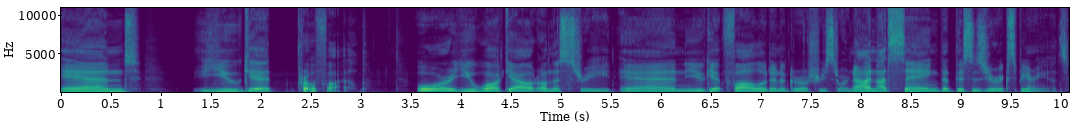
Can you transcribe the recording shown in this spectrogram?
and you get profiled. Or you walk out on the street and you get followed in a grocery store. Now, I'm not saying that this is your experience.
